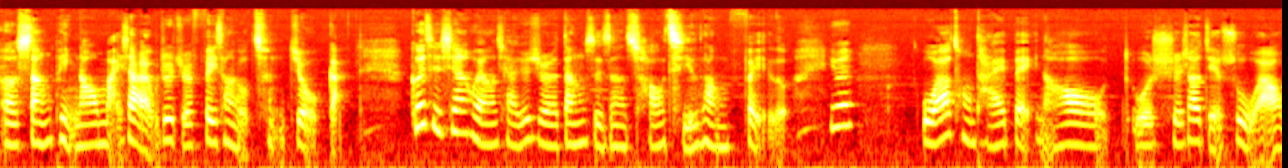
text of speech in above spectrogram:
呃商品，然后买下来，我就觉得非常有成就感。可其实现在回想起来，就觉得当时真的超级浪费了，因为我要从台北，然后我学校结束，我要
